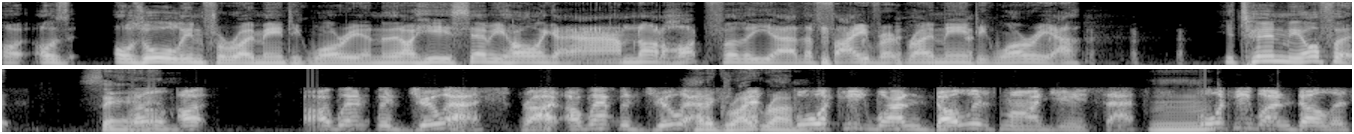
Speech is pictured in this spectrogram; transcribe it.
I, I was I was all in for Romantic Warrior, and then I hear Sammy Hyland go, ah, "I'm not hot for the uh, the favourite Romantic Warrior." You turned me off it. Sam. Well, I I went with Duais, right? I went with Duais. Had a great at run. Forty-one dollars, mind you, Sats. Mm. Forty-one dollars,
